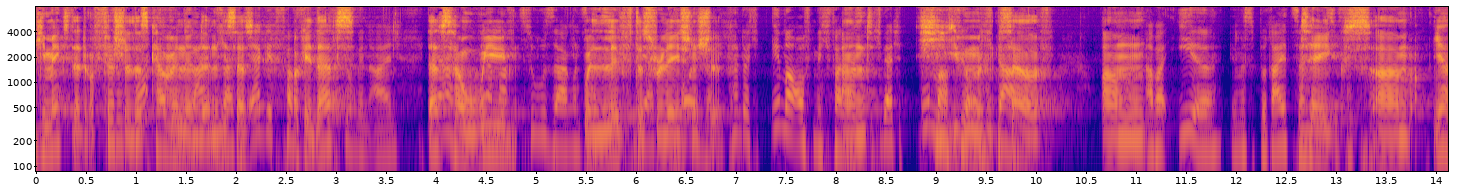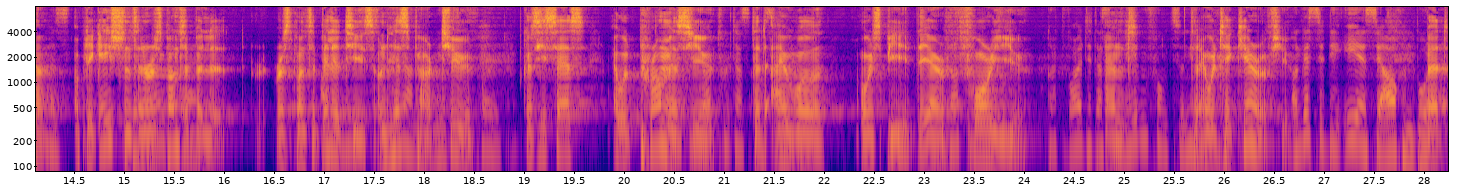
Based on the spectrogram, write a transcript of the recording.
he makes that official, this Gott covenant, and he says, er "Okay, that's that's how we macht Zusagen und will live this relationship." Ihr könnt euch immer auf mich verlassen. And ich werde he immer für even himself um, Aber ihr, ihr müsst bereit sein, takes um, yeah obligations and responsibil- responsibilities on his part too because he says i will promise you that i will always be there for you Gott wollte, dass and that i will take care of you Und wisst ihr, die Ehe ist ja auch ein Bund. but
